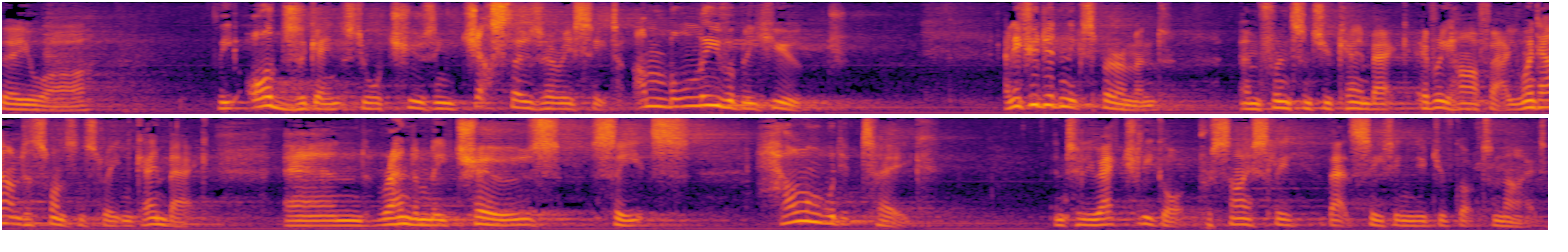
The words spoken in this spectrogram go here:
there you are. The odds against your choosing just those very seats, unbelievably huge. And if you did an experiment, and for instance, you came back every half hour, you went out into Swanston Street and came back and randomly chose seats, how long would it take until you actually got precisely that seating that you've got tonight?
